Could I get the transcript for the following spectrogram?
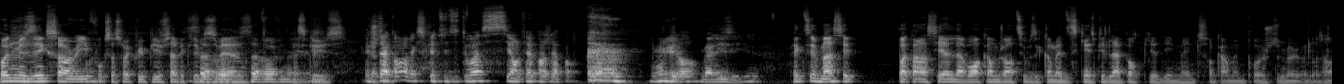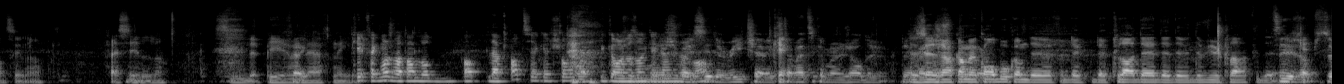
pas de musique, sorry, faut que ce soit creepy juste avec le Ça visuel. va, ça va venir. Excuse. Je suis d'accord avec ce que tu dis, toi, si on le fait proche de la porte. Ok, Genre. ben allez-y. Effectivement, c'est potentiel d'avoir comme genre, si vous êtes comme à 10-15 pieds de la porte, puis il y a des mains qui sont quand même proches du mur, là, genre, là. Facile, là. Si le pire Fait- venait à venir. Ok, fait que moi je vais attendre l'autre porte de la porte s'il y a quelque chose, puis qu'on a besoin de quelqu'un je de vais essayer de reach avec Ok. justement, tu comme un genre de. de C'est range genre comme un combo comme de, de, de, de, de, de, de vieux clods. puis de- Tu sais, genre, Ok. pis ça,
